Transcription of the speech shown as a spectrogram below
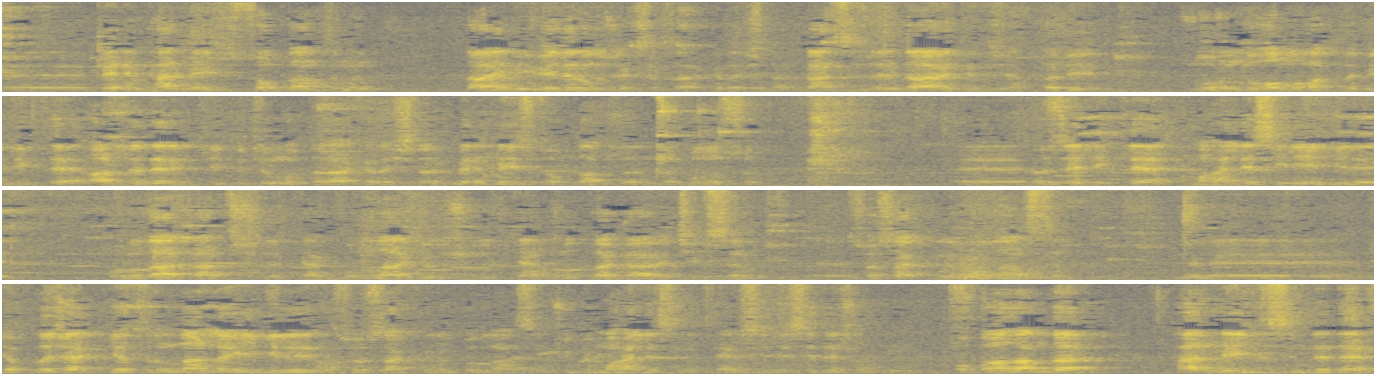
Ee, benim her meclis toplantımın daimi üyeleri olacaksınız arkadaşlar. Ben sizleri davet edeceğim. Tabii zorunlu olmamakla birlikte arzu ederim ki bütün muhtar arkadaşlarım benim meclis toplantılarımda bulunsun. Ee, özellikle mahallesiyle ilgili konular tartışılırken, konular görüşülürken mutlaka ve çıksın, e, söz hakkını kullansın. Ee, yapılacak yatırımlarla ilgili söz hakkını kullansın. Çünkü mahallesinin temsilcisidir. O bağlamda her meclisinde de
